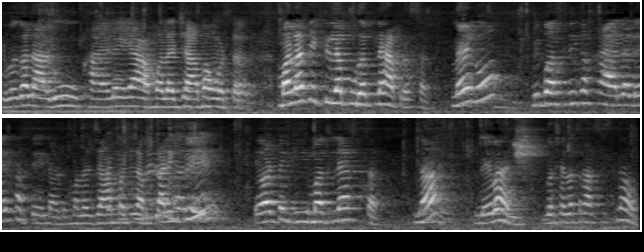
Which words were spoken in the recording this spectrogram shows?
हे बघा लाडू खायला या आम्हाला जाम आवडतात. मलाच एकटीला पुरत नाही हा प्रसाद. नाही नो? मी बसली का खायला लय खाते लाडू. मला जाम म्हणजे जाम कारण की हे वाटतं घी मधले असतात ना? लय भारी. घशाला त्रासच ना हो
